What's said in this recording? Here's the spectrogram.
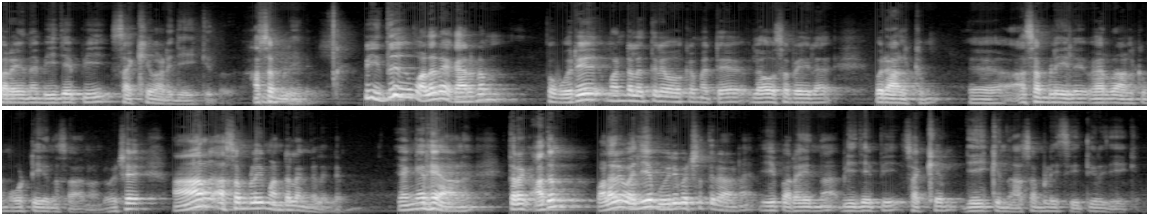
പറയുന്ന ബി ജെ പി സഖ്യമാണ് ജയിക്കുന്നത് അസംബ്ലിയിൽ അപ്പം ഇത് വളരെ കാരണം ഇപ്പോൾ ഒരു മണ്ഡലത്തിലോ ഒക്കെ മറ്റേ ലോക്സഭയിലെ ഒരാൾക്കും അസംബ്ലിയിൽ വേറൊരാൾക്കും വോട്ട് ചെയ്യുന്ന സാധനമുണ്ട്. പക്ഷേ ആറ് അസംബ്ലി മണ്ഡലങ്ങളിലും എങ്ങനെയാണ് ഇത്ര അതും വളരെ വലിയ ഭൂരിപക്ഷത്തിലാണ് ഈ പറയുന്ന ബി ജെ പി സഖ്യം ജയിക്കുന്നത് അസംബ്ലി സീറ്റുകൾ ജയിക്കുന്നത്.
